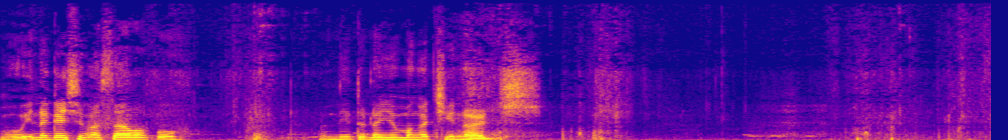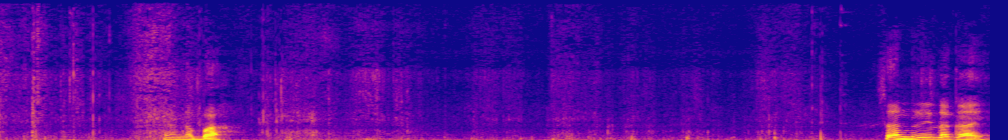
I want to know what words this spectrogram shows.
Uwi na guys yung asawa ko. Nandito na yung mga chinards. Ano ba? Saan mo nilagay?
